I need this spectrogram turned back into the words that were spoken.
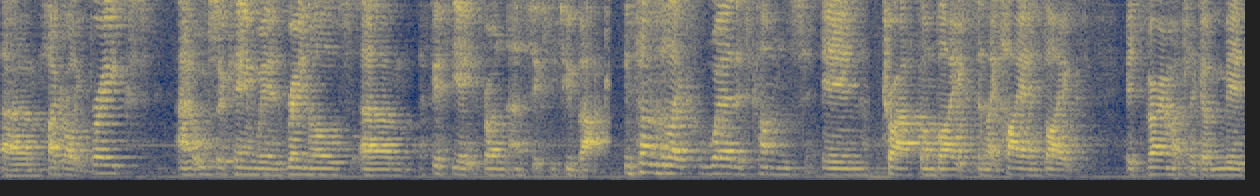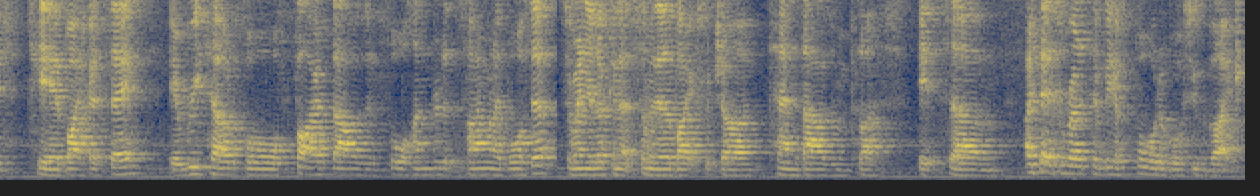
um, hydraulic brakes, and it also came with Reynolds um, 58 front and 62 back. In terms of like where this comes in triathlon bikes and like high-end bikes, it's very much like a mid-tier bike I'd say. It retailed for 5,400 at the time when I bought it. So when you're looking at some of the other bikes which are 10,000 plus, it's um, I'd say it's a relatively affordable super bike.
